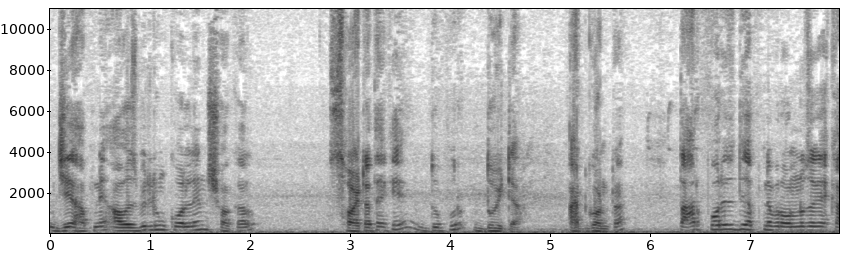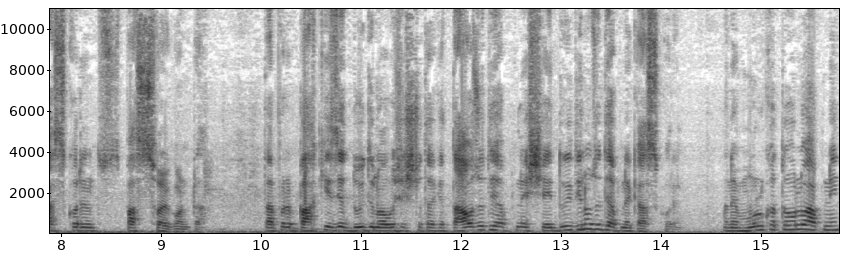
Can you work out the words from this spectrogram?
যে আপনি হাউস বিল্ডিং করলেন সকাল ছয়টা থেকে দুপুর দুইটা, আট ঘণ্টা। তারপরে যদি আপনি আবার অন্য জায়গায় কাজ করেন পাঁচ, ছয় ঘণ্টা। তারপরে বাকি যে দুই দিন অবশিষ্ট থাকে, তাও যদি আপনি সেই দুই দিনও যদি আপনি কাজ করেন। মানে মূল কথা হলো আপনি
